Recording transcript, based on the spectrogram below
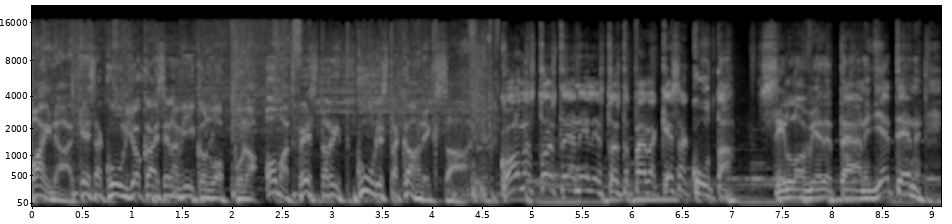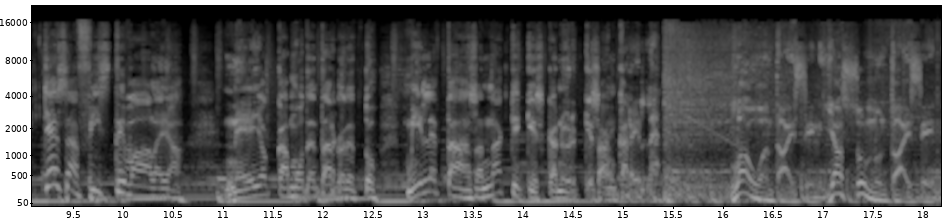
painaa kesäkuun jokaisena viikonloppuna omat festarit kuudesta kahdeksaan. 13. ja 14. päivä kesäkuuta. Silloin vietetään Jeten kesäfestivaaleja. Ne ei olekaan muuten tarkoitettu mille tahansa nakkikiskanyrkkisankarille. Lauantaisin ja sunnuntaisin.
